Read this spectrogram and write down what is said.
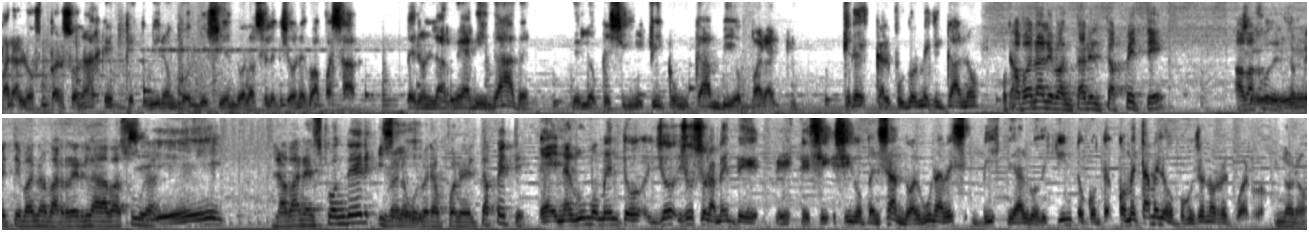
para los personajes que estuvieron conduciendo a las elecciones va a pasar, pero en la realidad de lo que significa un cambio para que crezca el fútbol mexicano. O sea, no. van a levantar el tapete, abajo sí. del tapete van a barrer la basura. Sí. La van a esconder y van a Sí. volver a poner el tapete. En algún momento, yo, yo solamente este, si- sigo pensando, ¿alguna vez viste algo distinto? Comentámelo, porque yo no recuerdo. No, no.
